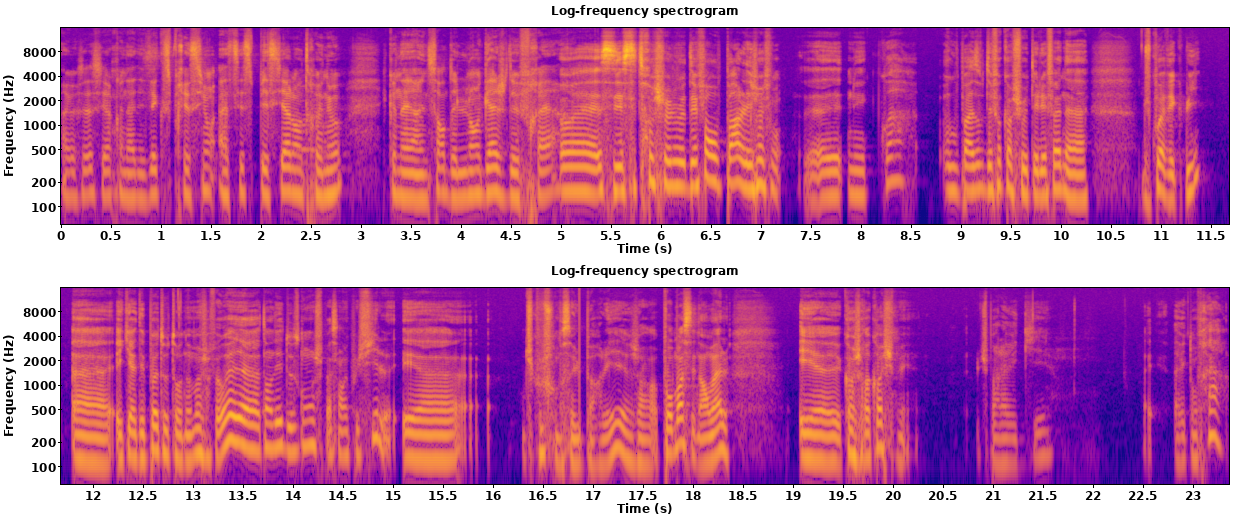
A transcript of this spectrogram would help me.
C'est-à-dire qu'on a des expressions assez spéciales entre nous, et qu'on a une sorte de langage de frère. Ouais, c'est c'est trop chelou. Des fois, on parle, les gens font Euh, Mais quoi? Ou par exemple, des fois, quand je suis au téléphone, euh, du coup, avec lui, euh, et qu'il y a des potes autour de moi, je fais Ouais, attendez deux secondes, je passe un coup de fil. Et euh, du coup, je commence à lui parler. Genre, pour moi, c'est normal. Et euh, quand je raccroche, je fais Tu parles avec qui? Avec ton frère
